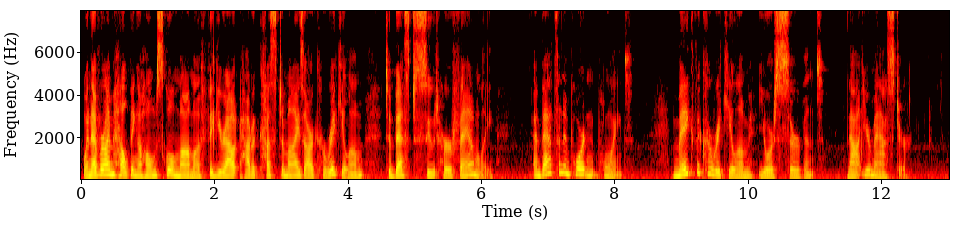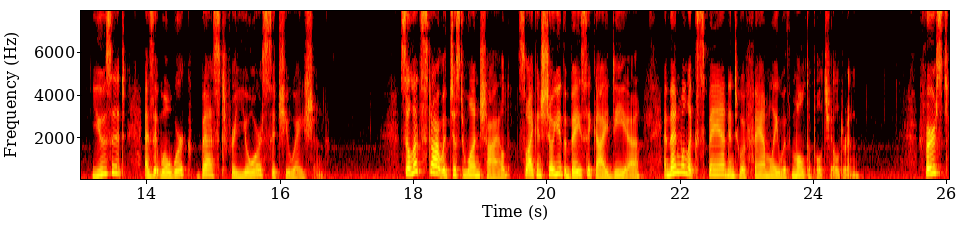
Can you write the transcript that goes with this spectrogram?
whenever I'm helping a homeschool mama figure out how to customize our curriculum to best suit her family. And that's an important point. Make the curriculum your servant, not your master. Use it as it will work best for your situation. So let's start with just one child so I can show you the basic idea, and then we'll expand into a family with multiple children. First,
